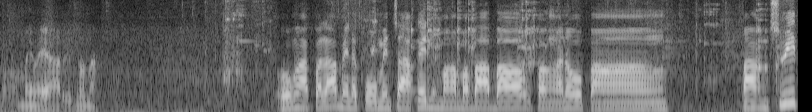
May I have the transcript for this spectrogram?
Baka may mayari nun ah. Oo nga pala, may nag-comment sa akin mga mababaw, pang ano, pang pang sweet,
